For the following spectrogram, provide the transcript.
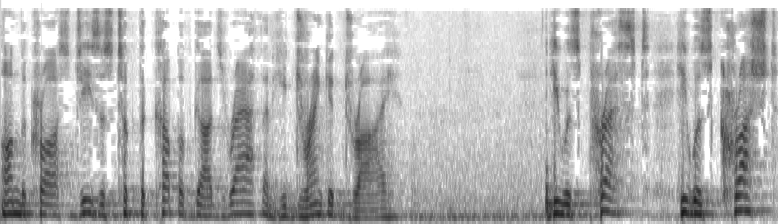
On the cross, Jesus took the cup of God's wrath and he drank it dry. He was pressed, he was crushed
